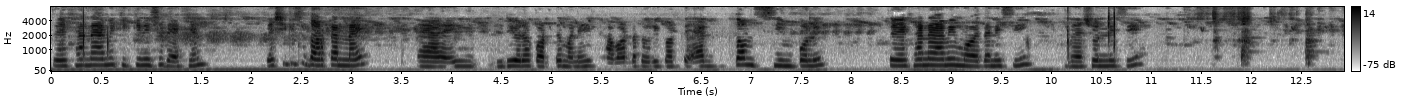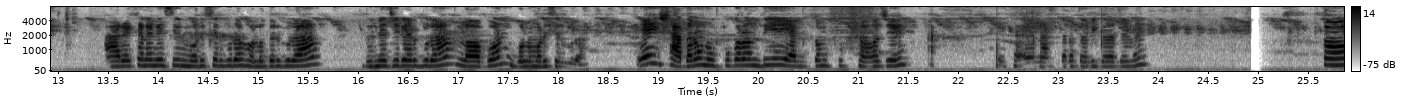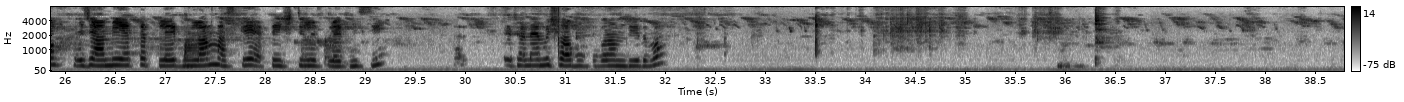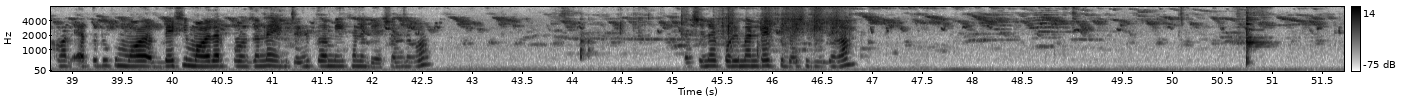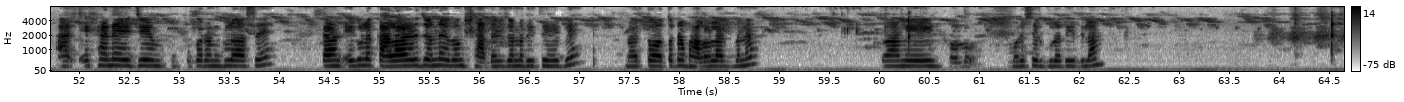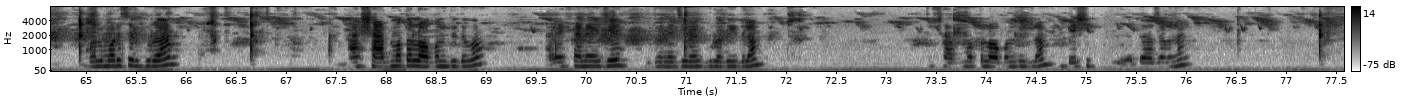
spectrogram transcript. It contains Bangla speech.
তো এখানে আমি কী কী নিয়েছি দেখেন। বেশি কিছু দরকার নাই। এই ভিডিওটা করতে মানে খাবারটা তৈরি করতে একদম সিম্পলি তো এখানে আমি ময়দা নিছি, বেসন নিছি। আর এখানে নিছি মরিচের গুঁড়া, হলুদের গুঁড়া, ধনে জিরের গুঁড়া, লবণ, গোলমরিচের গুঁড়া। এই সাধারণ উপকরণ দিয়ে একদম খুব সহজে নাস্তাটা তৈরি করা যাবে। তো এই যে আমি একটা প্লেট নিলাম, আজকে একটা স্টিলের প্লেট নিছি। এখানে আমি সব উপকরণ দিয়ে দেবো। আমার এতটুকু বেশি ময়দার প্রয়োজন নেই, যেহেতু আমি এখানে বেসন দেবো। বেসনের পরিমাণটা একটু বেশি দিয়ে দিলাম আর এখানে এই যে উপকরণগুলো আছে, কারণ এগুলো কালারের জন্য এবং স্বাদের জন্য দিতে হবে, নয়তো অতটা ভালো লাগবে না। তো আমি এই হলো মরিচের গুঁড়া দিয়ে দিলাম। গোলমরিচের গুঁড়া আর স্বাদ মতো লবণ দিয়ে দেবো। আর এখানে এই যে ধনে জিরার গুঁড়ো দিয়ে দিলাম। স্বাদ মতো লবণ দিয়ে দিলাম, বেশি দেওয়া যাবে না।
